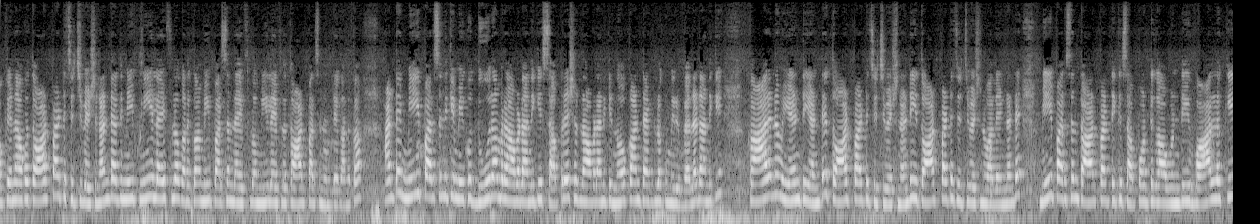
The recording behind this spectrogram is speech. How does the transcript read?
ఓకేనా ఒక థర్డ్ పార్టీ సిచ్యువేషన్ అంటే అది మీ మీ లైఫ్లో కనుక మీ పర్సన్ లైఫ్లో మీ లైఫ్లో థర్డ్ పర్సన్ ఉంటే కనుక అంటే మీ పర్సన్కి మీకు దూరం రావడానికి సపరేషన్ రావడానికి నో కాంటాక్ట్లోకి మీరు వెళ్ళడానికి కారణం ఏంటి అంటే థర్డ్ పార్టీ సిచ్యువేషన్ అంటే ఈ థర్డ్ పార్టీ సిచ్యువేషన్ వల్ల ఏంటంటే మీ పర్సన్ థర్డ్ పార్టీకి సపోర్ట్గా ఉండి వాళ్ళకి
